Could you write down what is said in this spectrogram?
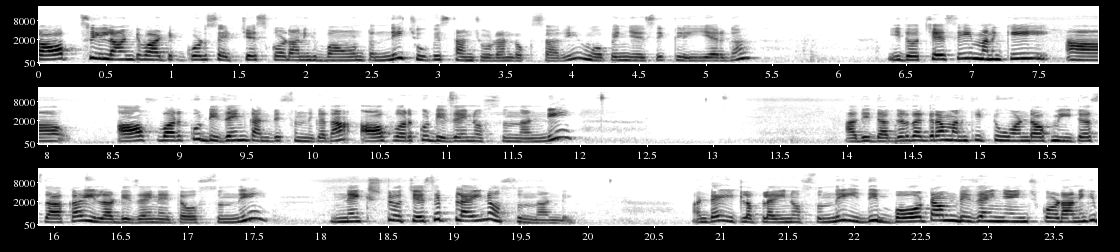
టాప్స్ ఇలాంటి వాటికి కూడా సెట్ చేసుకోవడానికి బాగుంటుంది. చూపిస్తాను చూడండి ఒకసారి. ఓపెన్ చేసి క్లియర్గా ఇది వచ్చేసి మనకి హాఫ్ వర్క్ డిజైన్ కనిపిస్తుంది కదా. హాఫ్ వర్క్ డిజైన్ వస్తుందండి. అది దగ్గర దగ్గర మనకి టూ అండ్ హాఫ్ మీటర్స్ దాకా ఇలా డిజైన్ అయితే వస్తుంది. నెక్స్ట్ వచ్చేసి ప్లెయిన్ వస్తుందండి. అంటే ఇట్లా ప్లెయిన్ వస్తుంది. ఇది బాటమ్ డిజైన్ చేయించుకోవడానికి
